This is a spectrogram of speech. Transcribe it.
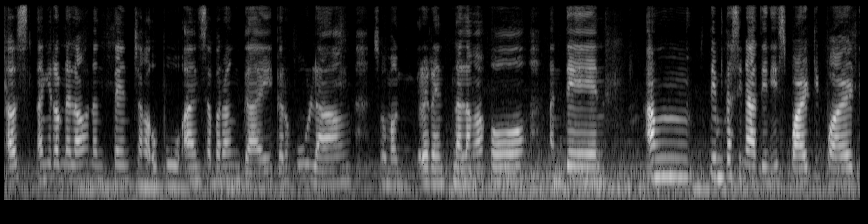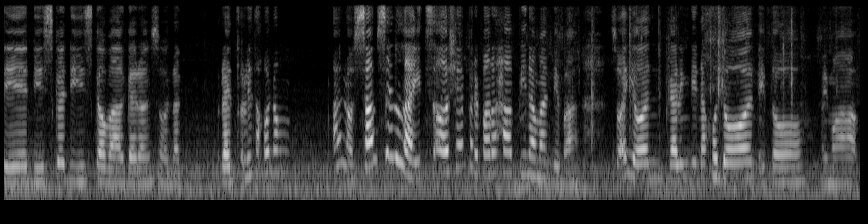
Tapos, nangiram na lang ako ng tent tsaka upuan sa barangay, pero kulang. So, mag-rent na lang ako. And then, ang team kasi natin is party-party, disco-disco, mga ganun. So, nag-rent ulit ako ng ano, and lights. Oh, syempre, para happy naman, di ba? So, ayun, galing din ako doon. Ito, may mga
